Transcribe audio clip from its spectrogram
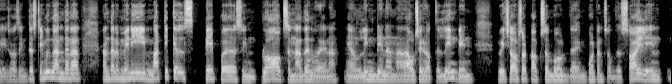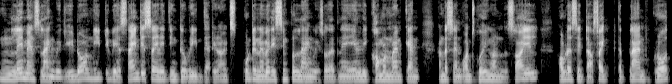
it was interesting. And there are and there are many articles papers in blogs and other you know, you know linkedin and outside of the linkedin which also talks about the importance of the soil in, in, layman's language. You don't need to be a scientist or anything to read that you know. It's put in a very simple language so that every common man can understand what's going on in the soil how does it affect the plant growth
